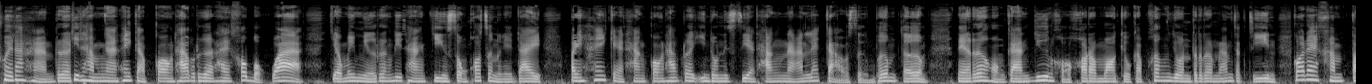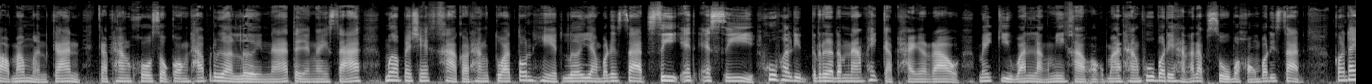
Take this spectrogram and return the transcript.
ช่วยทหารเรือที่ทำงานให้กับกองทัพเรือไทยเขาบอกว่า ยังไม่มีเรื่องที่ทางจีนส่งข้อเสนอใดๆไปให้แก่ทางกองทัพเรืออินโดนีเซียทางนั้น และกล่าวเสริมเพิ่มเติม ในเรื่องของการยื่นขอคอรมอเกี่ยวกับเครื่องยนต์เรือดำน้ำจากจีน ก็ได้คำตอบมาเหมือนกัน กับทางโฆษกกองทัพเรือเลยนะ แต่ยังไงซะเมื่อไปเช็คข่าวกับทางตัวต้นเหตุเลยอย่างบริษัท CSSC ผู้ผลิตเรือดำน้ำให้กับไทยเรา ไม่กี่วันหลังมีข่าวออกมาทางผู้บริหารระดับสูงของบริษัท ก็ได้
